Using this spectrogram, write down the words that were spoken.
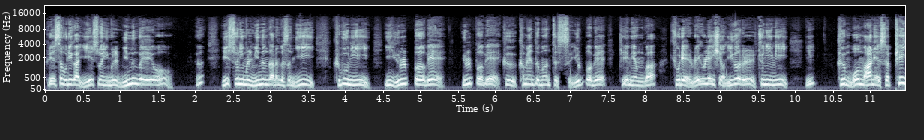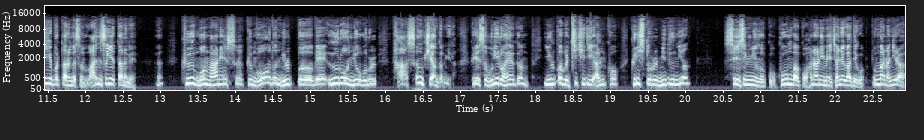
그래서 우리가 예수님을 믿는 거예요. 어? 예수님을 믿는다는 것은 이 그분이 이 율법의 율법의 그 커맨드먼트스 율법의 계명과 규례, 레귤레이션 이거를 주님이 그 몸 안에서 폐지해버렸다는 것은 완성했다는 거예요. 그 몸 안에서 그 모든 율법의 의로운 요구를 다 성취한 겁니다. 그래서 우리로 하여금 이 율법을 지키지 않고 그리스도를 믿으면 새 생명 얻고 구원받고 하나님의 자녀가 되고 뿐만 아니라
